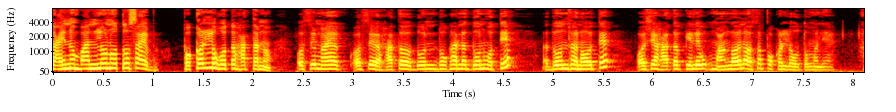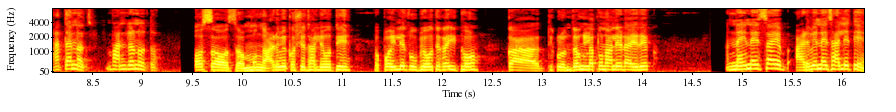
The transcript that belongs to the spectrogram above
काही न बांधलं नव्हतं साहेब. पकडलं होतं हातानं. असे माय असे हात दोन दोघांना दोन होते. दोन जण होते. असे हात केले मागवणं असं पकडलं होतं मला. हातानंच बांधलं नव्हतं. असं असं. मग आडवे कसे झाले होते? पहिलेच उभे होते का इथं? का तिकडून जंगलातून आले डायरेक्ट नाही नाही साहेब. आडवे नाही झाले ते.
